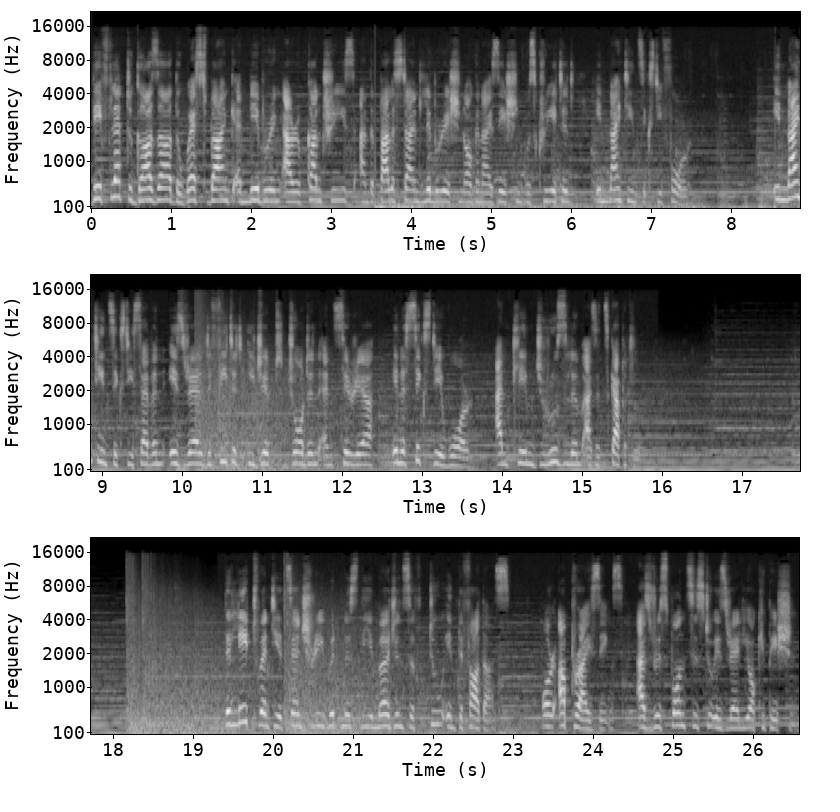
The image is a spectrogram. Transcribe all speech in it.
They fled to Gaza, the West Bank, and neighboring Arab countries, and the Palestine Liberation Organization was created in 1964. In 1967, Israel defeated Egypt, Jordan, and Syria in a six day war and claimed Jerusalem as its capital. The late 20th century witnessed the emergence of two intifadas, or uprisings as responses to Israeli occupation.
